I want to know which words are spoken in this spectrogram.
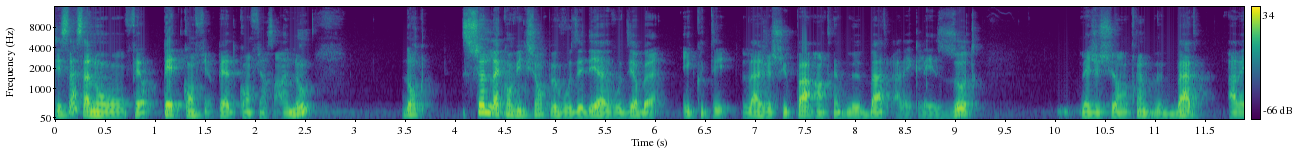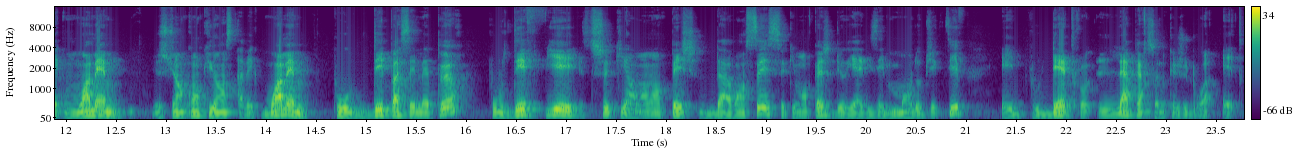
Et ça, ça nous fait perdre confiance, perdre confiance en nous. Donc, seule la conviction peut vous aider à vous dire, ben, écoutez, là, je ne suis pas en train de me battre avec les autres, mais je suis en train de me battre avec moi-même. Je suis en concurrence avec moi-même pour dépasser mes peurs, pour défier ce qui m'empêche d'avancer, ce qui m'empêche de réaliser mon objectif et pour d'être la personne que je dois être.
